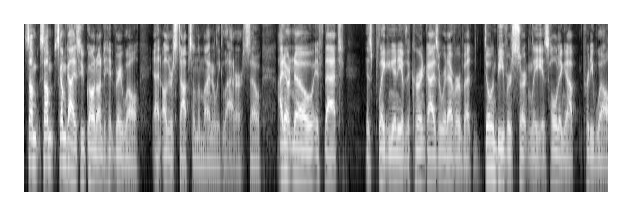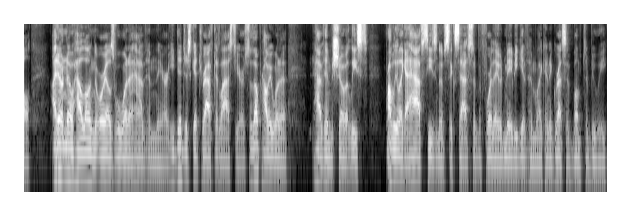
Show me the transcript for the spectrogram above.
Some some some guys who've gone on to hit very well at other stops on the minor league ladder. So I don't know if that is plaguing any of the current guys or whatever, but Dylan Beavers certainly is holding up pretty well. I don't know how long the Orioles will want to have him there. He did just get drafted last year, so they'll probably want to have him show at least probably like a half season of success before they would maybe give him like an aggressive bump to Bowie.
